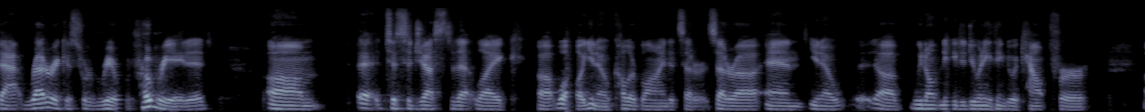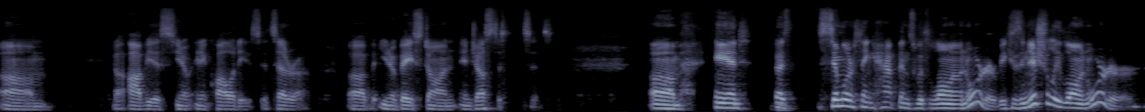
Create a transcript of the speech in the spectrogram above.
that rhetoric is sort of reappropriated um, uh, to suggest that, like, uh, well, you know, colorblind, et cetera, et cetera, and you know, uh, we don't need to do anything to account for um, obvious, you know, inequalities, et cetera, uh, you know, based on injustices. Um, and a similar thing happens with law and order because initially law and order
